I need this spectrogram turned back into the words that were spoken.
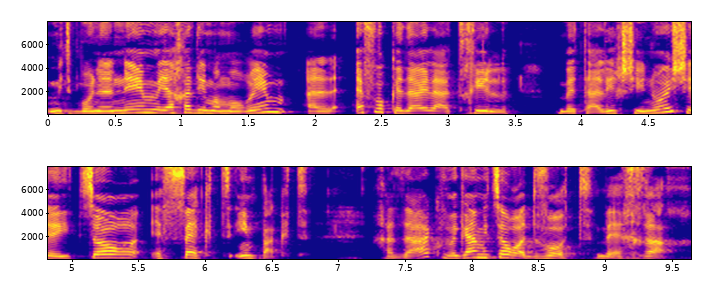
מתבוננים יחד עם המורים על איפה כדאי להתחיל בתהליך שינוי שייצור אפקט, אימפקט חזק וגם ייצור אדוות בהכרח.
